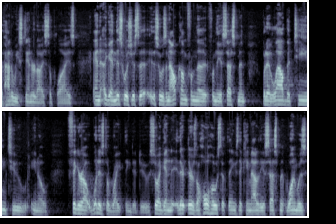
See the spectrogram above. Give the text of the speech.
Of how do we standardize supplies? And again, this was just a, this was an outcome from the from the assessment, but it allowed the team to you know figure out what is the right thing to do. So again, there, there's a whole host of things that came out of the assessment. One was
